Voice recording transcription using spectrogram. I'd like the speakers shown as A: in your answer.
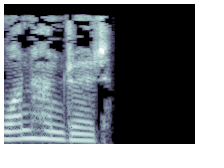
A: one hundred.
